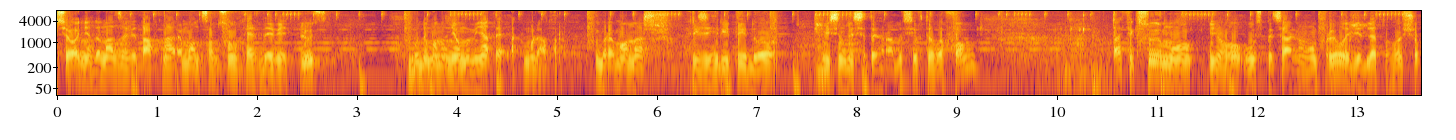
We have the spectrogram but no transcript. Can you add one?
Сьогодні до нас завітав на ремонт Samsung S9 Plus. Будемо на ньому міняти акумулятор. Беремо наш розігрітий до 80 градусів телефон та фіксуємо його у спеціальному приладі для того, щоб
